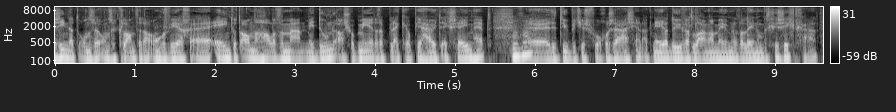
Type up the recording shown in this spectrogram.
zien dat onze, onze klanten daar ongeveer 1 tot anderhalve maand mee doen... als je op meerdere plekken op je huid eczeem hebt. Mm de tubetjes voor rosacea en acne Nee, dat doe je wat langer mee, omdat het alleen om het gezicht gaat.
